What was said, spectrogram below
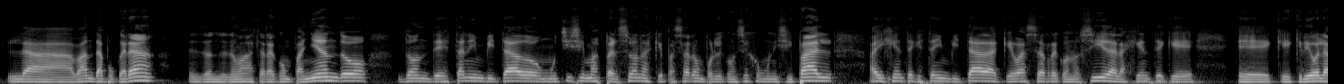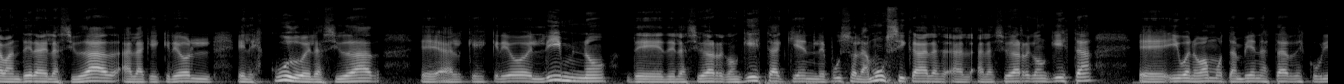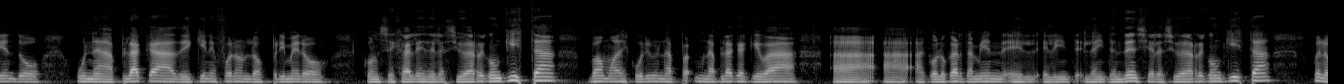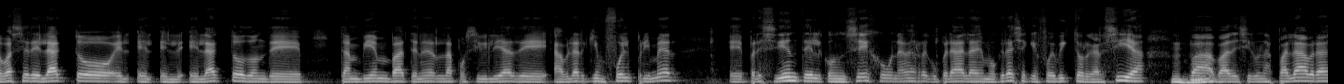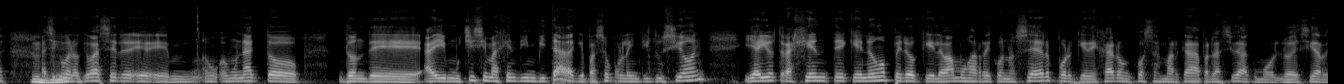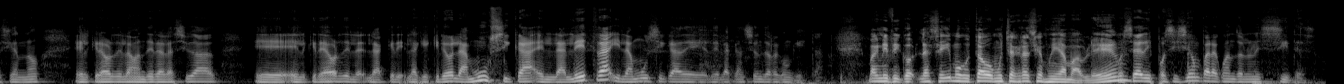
la banda Pucará, donde nos va a estar acompañando, donde están invitados muchísimas personas que pasaron por el Consejo Municipal, hay gente que está invitada que va a ser reconocida, la gente que eh, que creó la bandera de la ciudad, a la que creó el, escudo de la ciudad, eh, al que creó el himno de, de, la ciudad Reconquista, quien le puso la música a la, a, la ciudad Reconquista. Eh, y bueno, vamos también a estar descubriendo una placa de quienes fueron los primeros concejales de la ciudad Reconquista. Vamos a descubrir una, una placa que va a, a, colocar también el, la intendencia de la ciudad Reconquista. Bueno, va a ser el acto, el, el, el, acto donde también va a tener la posibilidad de hablar quién fue el primer eh, presidente del Consejo una vez recuperada la democracia, que fue Víctor García, va, va, a decir unas palabras. Así que bueno, que va a ser eh, em, un acto donde hay muchísima gente invitada que pasó por la institución y hay otra gente que no, pero que la vamos a reconocer porque dejaron cosas marcadas para la ciudad, como lo decía recién, ¿no? El creador de la bandera de la ciudad, eh, el creador de la, la, que creó la música, la letra y la música de, la canción de Reconquista. Magnífico. La seguimos, Gustavo. Muchas gracias, muy amable. ¿eh? O sea, a disposición para cuando lo necesites.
